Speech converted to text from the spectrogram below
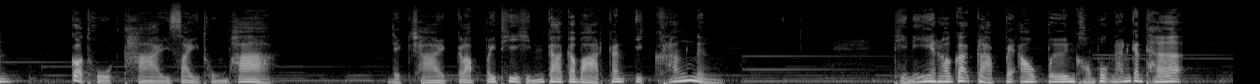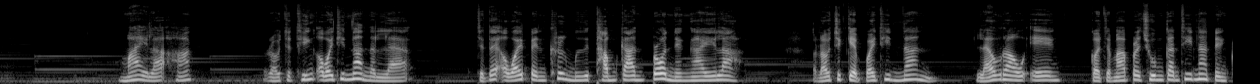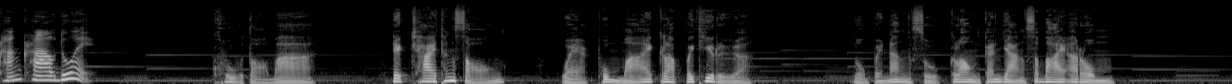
ก็ถูกถ่ายใส่ถุงผ้า เด็กชายกลับไปที่หินกากบาทกันอีกครั้งหนึ่ง ทีนี้เราก็กลับไปเอาปืนของพวกนั้นกันเถอะ ไม่ละฮัก เราจะทิ้งเอาไว้ที่นั่นนั่นแหละ จะได้เอาไว้เป็นเครื่องมือทำการปล้นยังไงล่ะ เราจะเก็บไว้ที่นั่น แล้วเราเองก็จะมาประชุมกันที่นั่นเป็นครั้งคราวด้วย ครู่ต่อมา เด็กชายทั้งสองแหวกพุ่มไม้กลับไปที่เรือ ลงไปนั่งสูบกล้องกันอย่างสบายอารมณ์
